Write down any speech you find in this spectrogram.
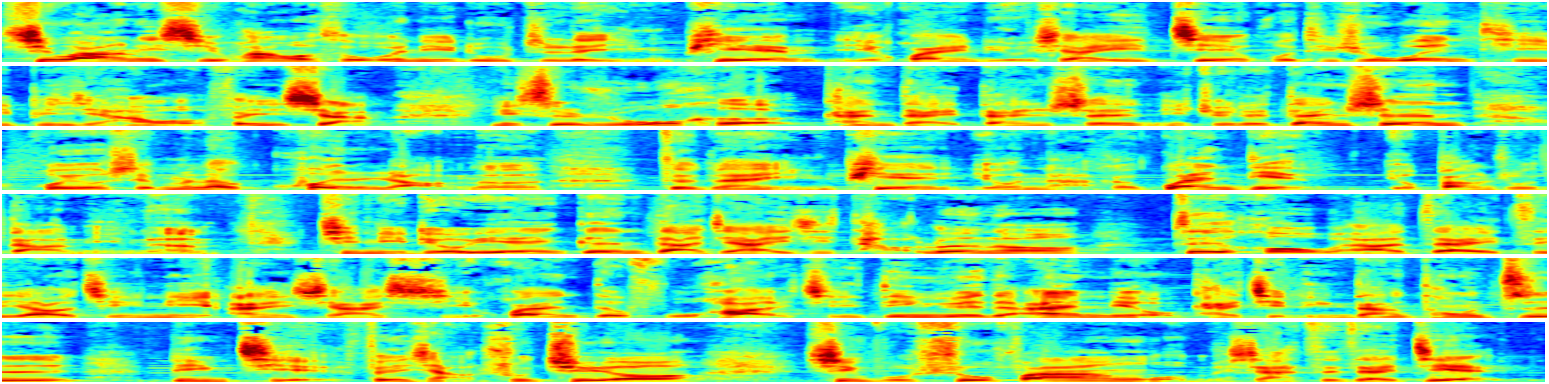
希望你喜欢我所为你录制的影片，也欢迎留下意见或提出问题，并且和我分享你是如何看待单身？你觉得单身会有什么样的困扰呢？这段影片有哪个观点有帮助到你呢？请你留言跟大家一起讨论哦。最后，我还要再一次邀请你按下喜欢的符号以及订阅的按钮，开启铃铛通知，并且分享出去哦。幸福书房，我们下次再见。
